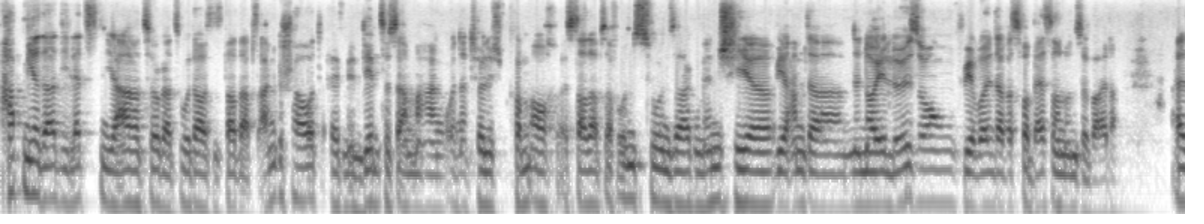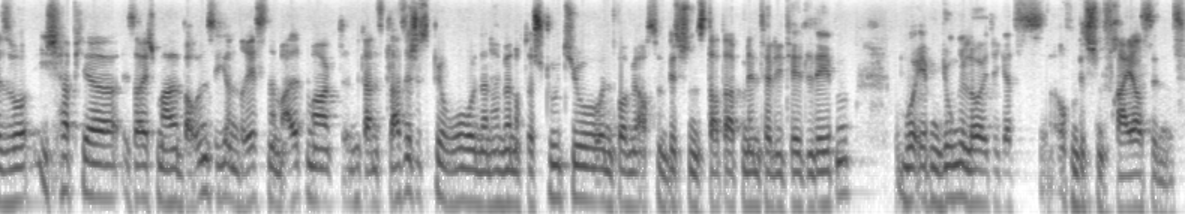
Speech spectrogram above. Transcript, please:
habe mir da die letzten Jahre ca. 2000 Startups angeschaut, eben in dem Zusammenhang. Und natürlich kommen auch Startups auf uns zu und sagen, Mensch, hier, wir haben da eine neue Lösung, wir wollen da was verbessern und so weiter. Also ich habe hier, sage ich mal, bei uns hier in Dresden im Altmarkt ein ganz klassisches Büro und dann haben wir noch das Studio und wollen wir auch so ein bisschen Startup-Mentalität leben, wo eben junge Leute jetzt auch ein bisschen freier sind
